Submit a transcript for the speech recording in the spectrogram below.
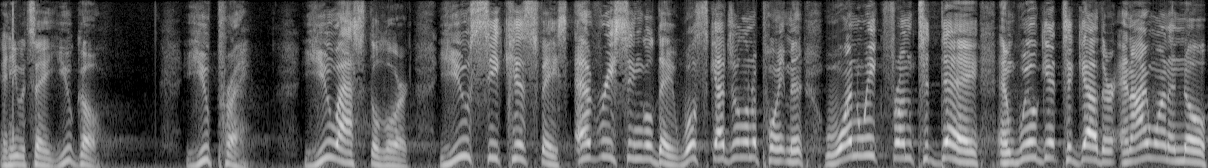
And he would say, You go, you pray, you ask the Lord, you seek his face every single day. We'll schedule an appointment one week from today and we'll get together. And I want to know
